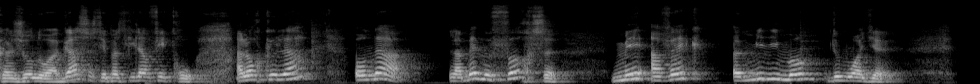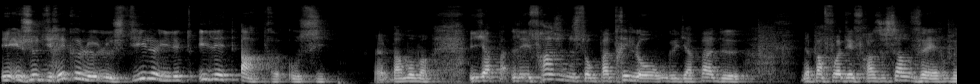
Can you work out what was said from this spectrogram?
Quand Giono agace, c'est parce qu'il en fait trop. Alors que là, on a la même force, mais avec un minimum de moyens. Et je dirais que le, le style, il est, il est âpre aussi, hein, par moment. Les phrases ne sont pas très longues, il a pas de... Il y a parfois des phrases sans verbe,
